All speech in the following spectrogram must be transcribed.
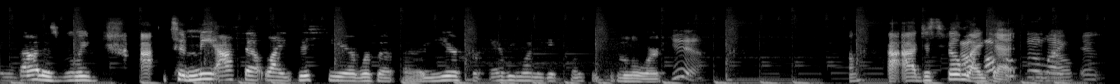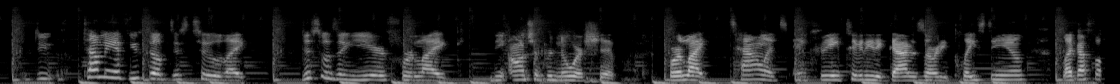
and, God is really, I, to me, I felt like this year was a, a year for everyone to get closer to the Lord. yeah, I, I just feel like I also that. feel you like, know? and do tell me if you felt this too. Like this was a year for like the entrepreneurship, or like talents and creativity that God has already placed in you. Like I felt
